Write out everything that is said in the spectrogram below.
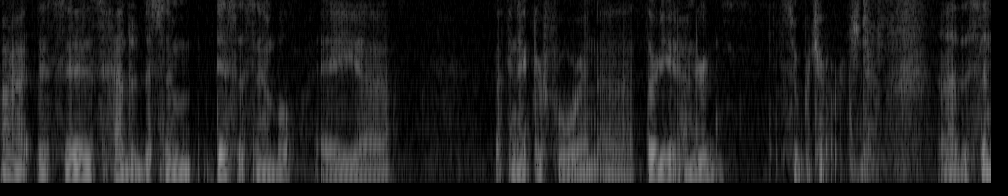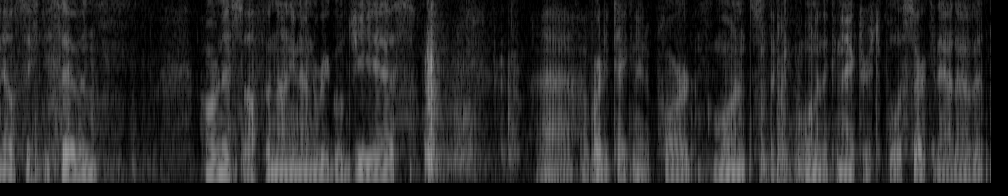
Alright, this is how to disassemble a, uh, a connector for an uh, 3800 supercharged. Uh, this is an L67 harness off a 99 Regal GS. Uh, I've already taken it apart once, the, one of the connectors to pull a circuit out of it.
